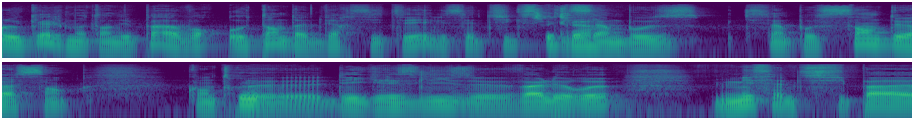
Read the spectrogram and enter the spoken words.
lequel je ne m'attendais pas à avoir autant d'adversité. Les Celtics qui s'imposent qui s'imposent 102 à 100 contre Mm. euh, des Grizzlies valeureux, mais ça ne suffit pas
